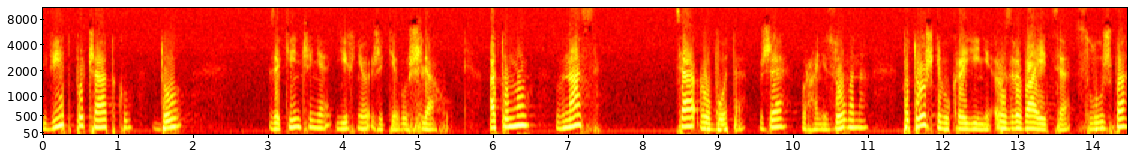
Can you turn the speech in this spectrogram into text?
від початку до закінчення їхнього життєвого шляху. А тому в нас ця робота вже організована, потрошки в Україні розвивається служба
